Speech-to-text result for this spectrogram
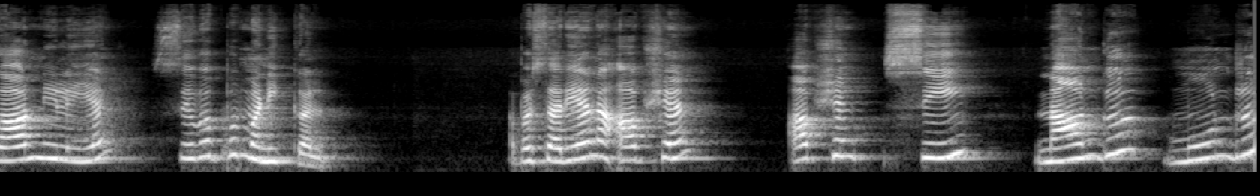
கார்னிலியன் சிவப்பு மணிக்கல். அப்போ சரியான ஆப்ஷன் ஆப்ஷன் சி நான்கு மூன்று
